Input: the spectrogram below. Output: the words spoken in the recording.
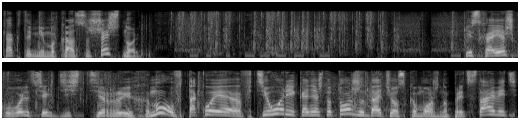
Как-то мимо кассы. 6-0. Из хаешку уволят всех десятерых. Ну, в такое, в теории, конечно, тоже, да, тезка можно представить.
